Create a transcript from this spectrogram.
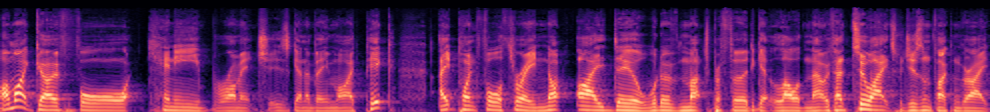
I might go for Kenny Bromwich is going to be my pick. 8.43, not ideal. Would have much preferred to get lower than that. We've had two eights, which isn't fucking great.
